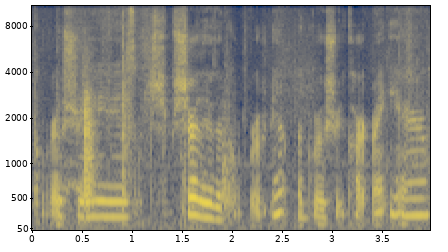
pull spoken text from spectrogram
groceries, which I'm sure there's a, gro yep, a grocery cart right here.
